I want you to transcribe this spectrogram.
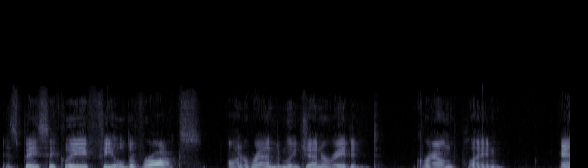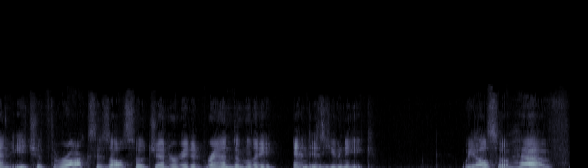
It's basically a field of rocks on a randomly generated ground plane, and each of the rocks is also generated randomly and is unique. We also have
